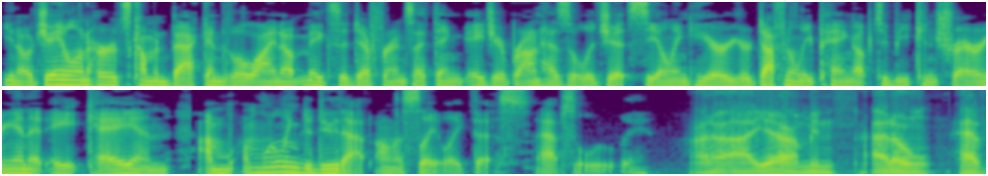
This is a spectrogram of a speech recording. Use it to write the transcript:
you know, Jalen Hurts coming back into the lineup makes a difference. I think AJ Brown has a legit ceiling here. You're definitely paying up to be contrarian at 8K, and I'm, I'm willing to do that on a slate like this. Absolutely. I, I yeah, I mean, I don't have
